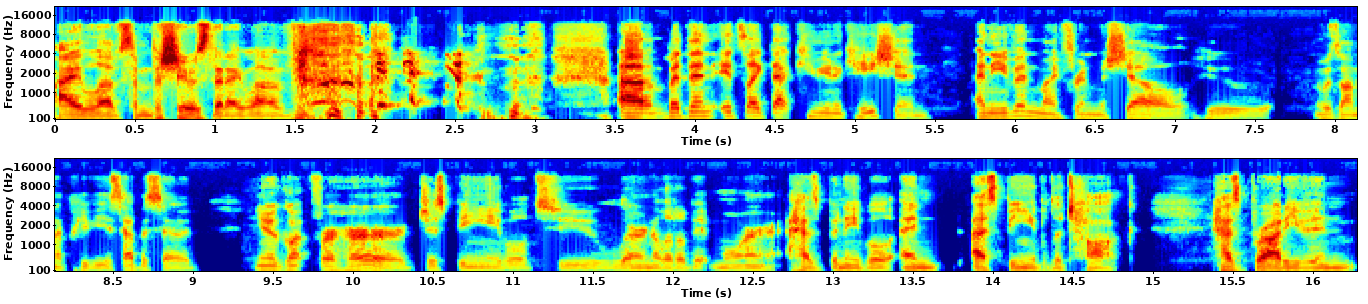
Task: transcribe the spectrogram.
I love some of the shows that I love. um, but then it's like that communication. And even my friend Michelle, who was on a previous episode, you know, for her, just being able to learn a little bit more has been able, and us being able to talk has brought even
